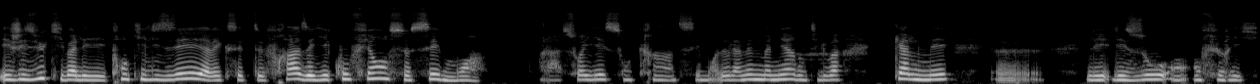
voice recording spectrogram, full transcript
Et Jésus qui va les tranquilliser avec cette phrase Ayez confiance, c'est moi. Voilà, soyez sans crainte, c'est moi. De la même manière dont il va calmer euh, les, eaux en, furie.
